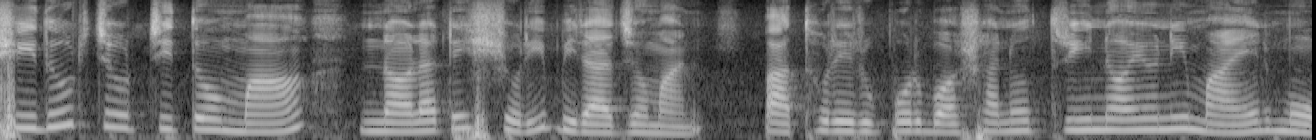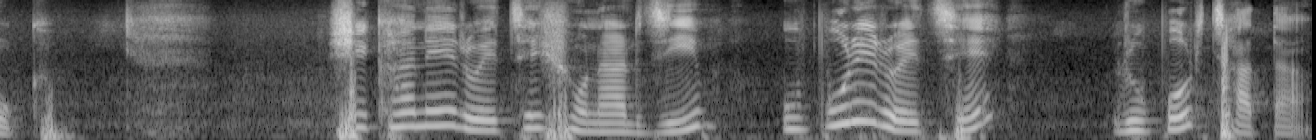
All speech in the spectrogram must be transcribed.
সিঁদুর চর্চিত মা নলাটেশ্বরী বিরাজমান। পাথরের উপর বসানো ত্রিনয়নী মায়ের মুখ। সেখানে রয়েছে সোনার জীব, উপরে রয়েছে রূপোর ছাতা।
